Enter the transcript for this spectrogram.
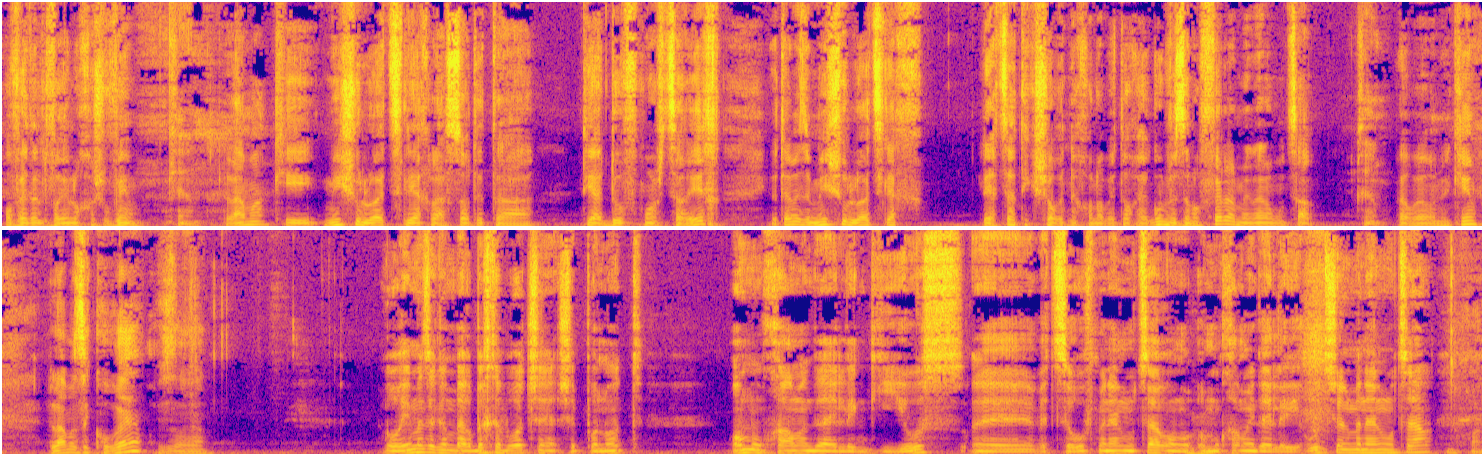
עובד על דברים לא חשובים. כן, למה? כי מישהו לא הצליח לעשות את התעדוף כמו שצריך, יותר מזה מישהו לא הצליח לייצר תקשורת נכונה בתוך הארגון, וזה נופל על מנהל המוצר כן. בהרבה מאוד מקרים. למה זה קורה? זה... רואים את זה גם בהרבה חברות ש, שפונות או מאוחר מדי לגיוס אה, וצירוף מנהל מוצר, או, או מאוחר מדי לייעוץ של מנהל מוצר. נכון.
